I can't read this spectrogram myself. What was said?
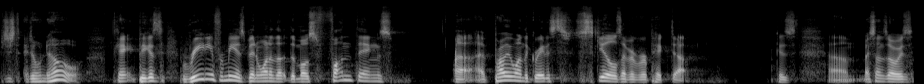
Just, I don't know. Okay? Because reading for me has been one of the, the most fun things, uh, I've probably one of the greatest skills I've ever picked up. Because um, my son's always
